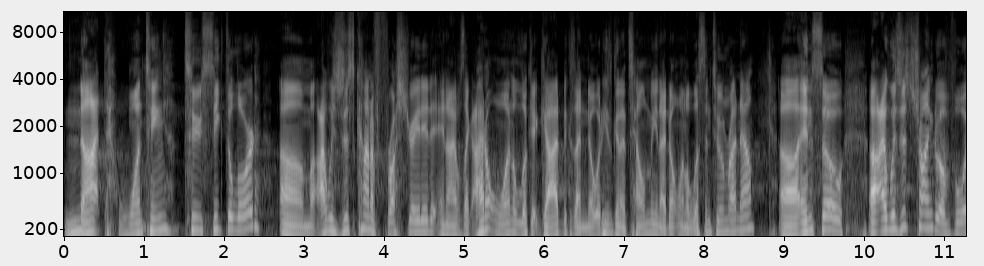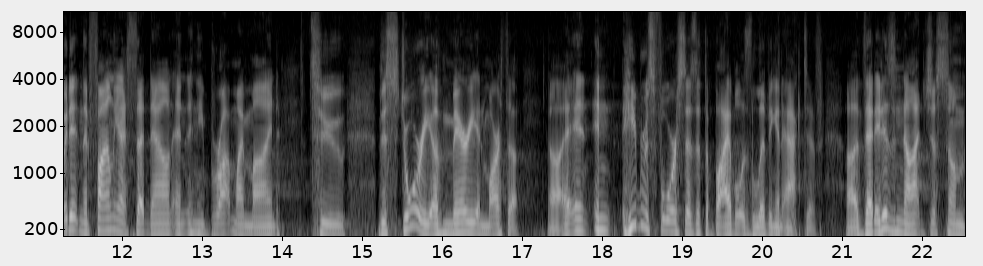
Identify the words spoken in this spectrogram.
not wanting to seek the Lord. Um, I was just kind of frustrated, and I was like, I don't want to look at God because I know what He's going to tell me, and I don't want to listen to Him right now. Uh, and so uh, I was just trying to avoid it, and then finally I sat down, and, and He brought my mind to the story of Mary and Martha. Uh, and, and, Hebrews 4 says that the Bible is living and active, uh, that it is not just some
